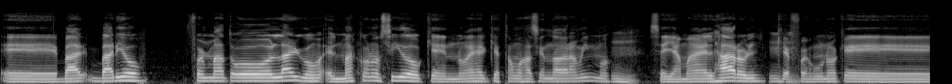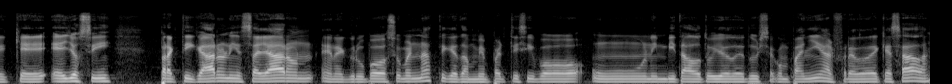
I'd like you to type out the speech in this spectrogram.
eh, va- varios formatos largos. El más conocido, que no es el que estamos haciendo ahora mismo, se llama el Harold, que fue uno que, que ellos sí practicaron y ensayaron en el grupo Super Nasty, que también participó un invitado tuyo de Dulce Compañía, Alfredo de Quesada.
